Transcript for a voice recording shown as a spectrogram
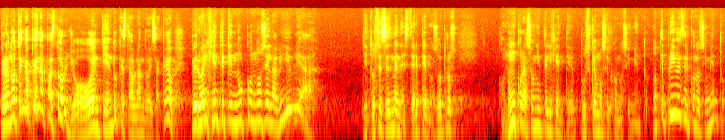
Pero no tenga pena, pastor. Yo entiendo que está hablando de saqueo. Pero hay gente que no conoce la Biblia. Y entonces es menester que nosotros, con un corazón inteligente, busquemos el conocimiento. No te prives del conocimiento.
